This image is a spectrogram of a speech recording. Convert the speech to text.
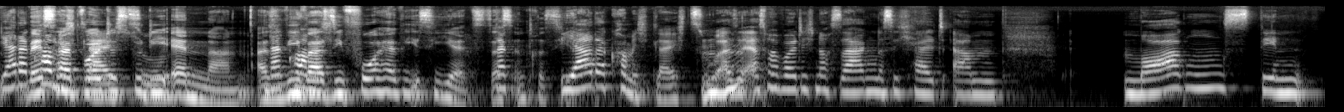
Ja, da Weshalb wolltest du zu. die ändern? Also da wie war ich, sie vorher, wie ist sie jetzt? Das da, interessiert. Ja, da komme ich gleich zu. Mhm. Also erstmal wollte ich noch sagen, dass ich halt ähm, morgens den,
